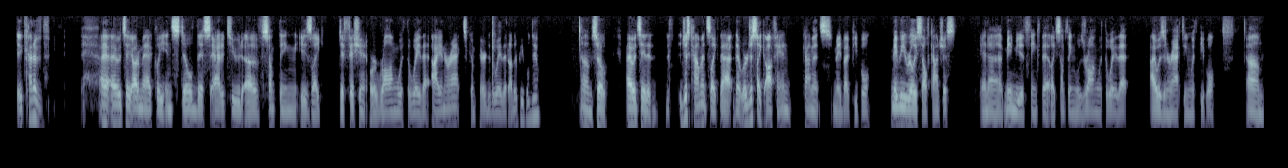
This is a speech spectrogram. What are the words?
it kind of, I, I would say, automatically instilled this attitude of something is like deficient or wrong with the way that I interact compared to the way that other people do. Um, so, I would say that just comments like that that were just like offhand comments made by people made me really self-conscious and uh, made me to think that like something was wrong with the way that I was interacting with people. Um,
